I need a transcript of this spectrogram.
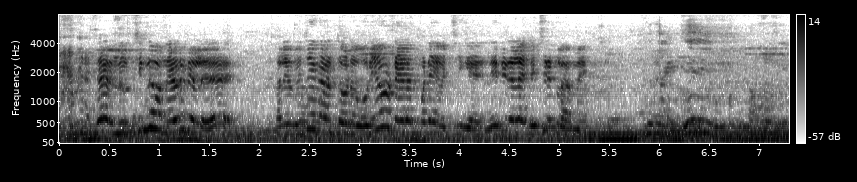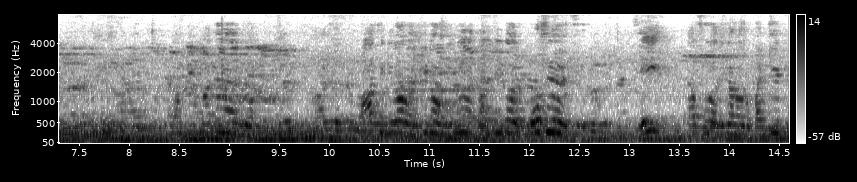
சார் நீ சின்ன ஒரு நெருடல். அதில் விஜயகாந்தோட ஒரே ஒரு டைலாக் மட்டும் வச்சுங்க. நெருடலாக வச்சிருக்கலாமே. பாசிட்டிவாக வைக்கணும் அப்படின்னா கம்ப்ளீட்டாக ஒரு போர்ஷனே வச்சுருக்கோம் ஏய் தப்பு அதுக்கான ஒரு பட்ஜெட்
